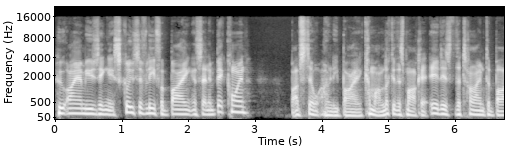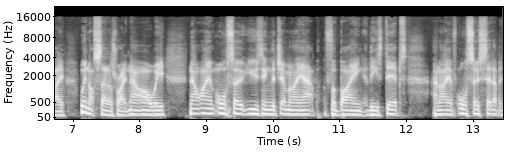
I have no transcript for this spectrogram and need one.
who I am using exclusively for buying and selling Bitcoin but I'm still only buying. Come on, look at this market. It is the time to buy. We're not sellers right now, are we? Now, I am also using the Gemini app for buying these dips, and I have also set up a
